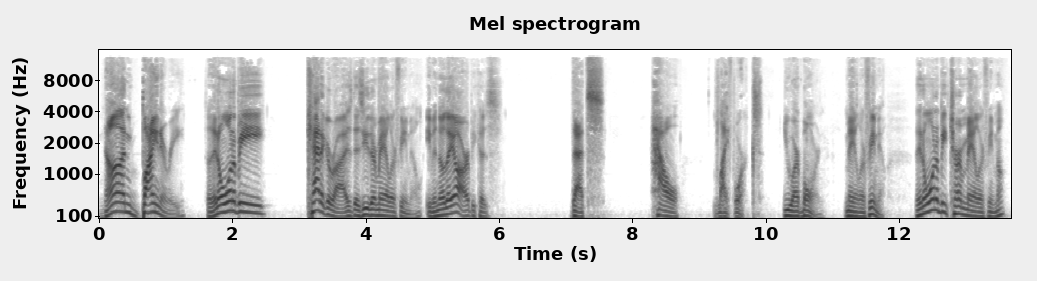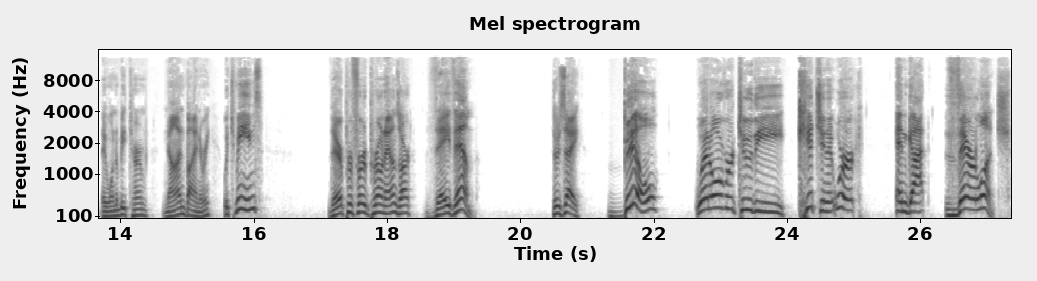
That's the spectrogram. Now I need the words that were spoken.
non binary. So they don't want to be categorized as either male or female, even though they are, because that's how life works. You are born male or female. They don't want to be termed male or female. They want to be termed non binary, which means their preferred pronouns are they, them. So say, Bill went over to the kitchen at work and got their lunch.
